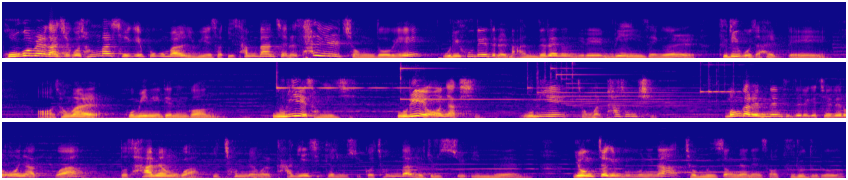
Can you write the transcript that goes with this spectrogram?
복음을 가지고 정말 세계 복음화를 위해서 이 3단체를 살릴 정도의 우리 후대들을 만들어내는 일에 우리의 인생을 드리고자 할때 어, 정말 고민이 되는 건 우리의 성인식, 우리의 언약식, 우리의 정말 파송식. 뭔가 렘넨트들에게 제대로 언약과 또 사명과 이 천명을 각인시켜 줄 수 있고 전달해 줄 수 있는 영적인 부분이나 전문성 면에서 두루두루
